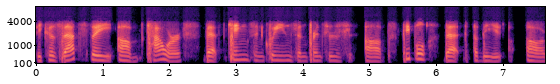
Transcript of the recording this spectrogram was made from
because that's the um, tower that kings and queens and princes, uh, people that the uh,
